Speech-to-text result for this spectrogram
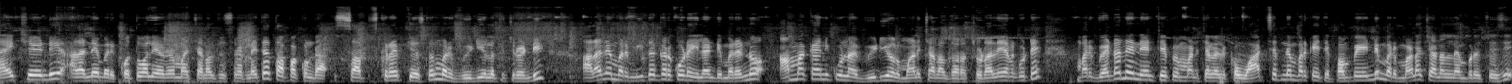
లైక్ చేయండి. అలానే మరి కొత్త వాళ్ళు ఎవరైనా మా ఛానల్ చూసినట్లయితే తప్పకుండా సబ్స్క్రైబ్ చేసుకొని మరి వీడియోలు అయితే చూడండి. అలానే మరి మీ దగ్గర కూడా ఇలాంటి మరెన్నో అమ్మకానికి ఉన్న వీడియోలు మన ఛానల్ ద్వారా చూడాలి అనుకుంటే మరి వెంటనే నేను చెప్పే మన ఛానల్ యొక్క వాట్సాప్ నెంబర్కి అయితే పంపేయండి. మరి మన ఛానల్ నెంబర్ వచ్చేసి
